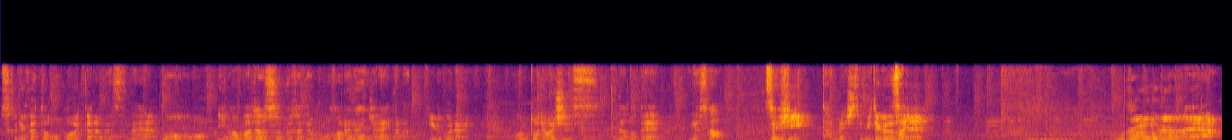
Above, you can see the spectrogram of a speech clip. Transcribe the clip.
作り方を覚えたらですねもう今までの酢豚には戻れないんじゃないかなっていうぐらい本当に美味しいです。なので皆さんぜひ試してみてください。ということでね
